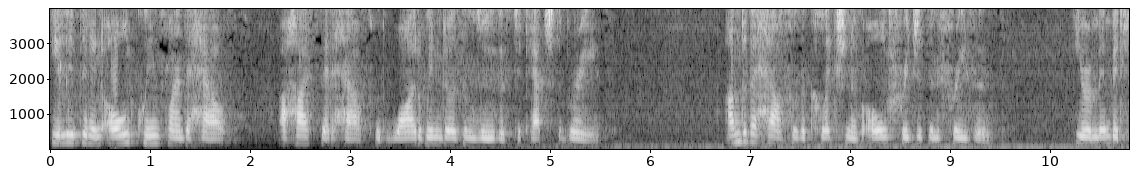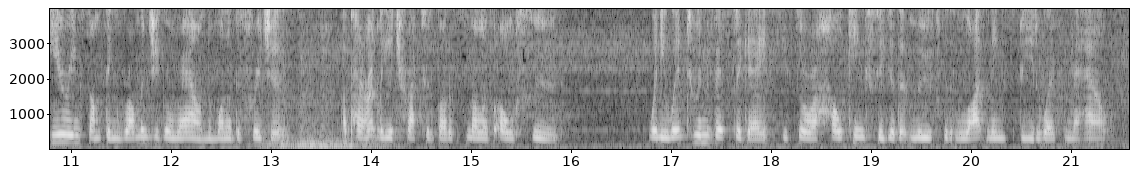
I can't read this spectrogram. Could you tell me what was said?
He lived in an old Queenslander house a high set house with wide windows and louvers to catch the breeze. Under the house was a collection of old fridges and freezers. He remembered hearing something rummaging around in one of the fridges, apparently attracted by the smell of old food. When he went to investigate, he saw a hulking figure that moved with lightning speed away from the house.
